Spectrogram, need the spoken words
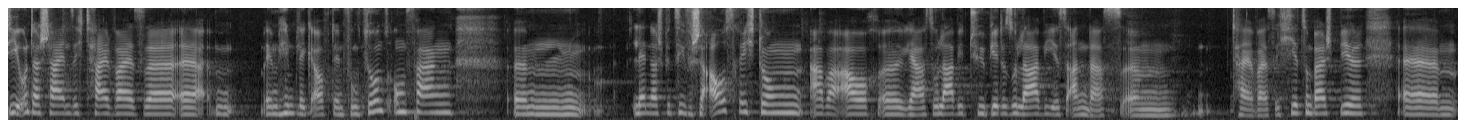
Die unterscheiden sich teilweise äh, im Hinblick auf den Funktionsumfang, ähm, länderspezifische Ausrichtungen, aber auch äh, ja, Solavi-Typ. Jede Solavi ist anders ähm, teilweise. Hier zum Beispiel ähm,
